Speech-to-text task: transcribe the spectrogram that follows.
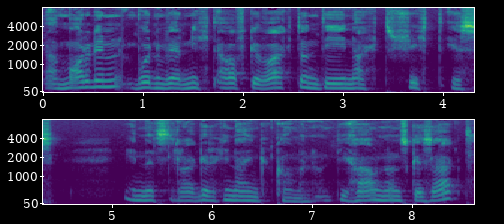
am Morgen wurden wir nicht aufgewacht und die Nachtschicht ist in das Lager hineingekommen. Und die haben uns gesagt,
